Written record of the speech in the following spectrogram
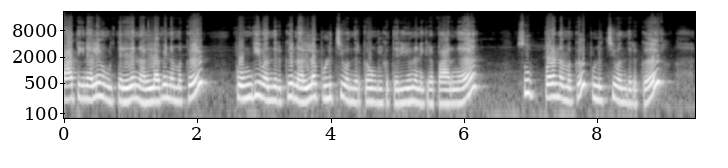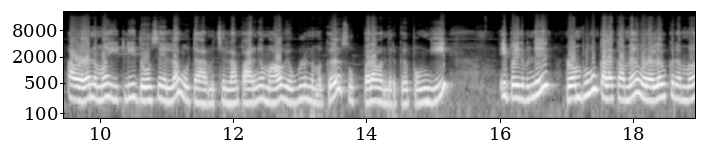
பார்த்தீங்கனாலே உங்களுக்கு தெரியுது நல்லாவே நமக்கு பொங்கி வந்திருக்கு நல்லா புளிச்சு வந்திருக்கு. உங்களுக்கு தெரியும்னு நினைக்கிறேன் பாருங்கள் சூப்பராக நமக்கு புளிச்சு வந்திருக்கு. அவ்வளோதான் நம்ம இட்லி தோசை எல்லாம் ஊற்ற ஆரம்பிச்சிடலாம். பாருங்கள் மாவு எவ்வளோ நமக்கு சூப்பராக வந்திருக்கு. பொங்கி. இப்போ இது வந்து ரொம்பவும் கலக்காமல் ஓரளவுக்கு நம்ம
